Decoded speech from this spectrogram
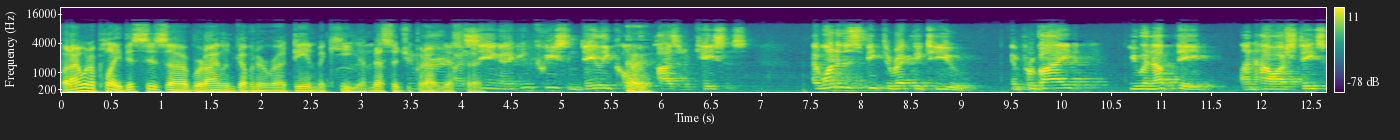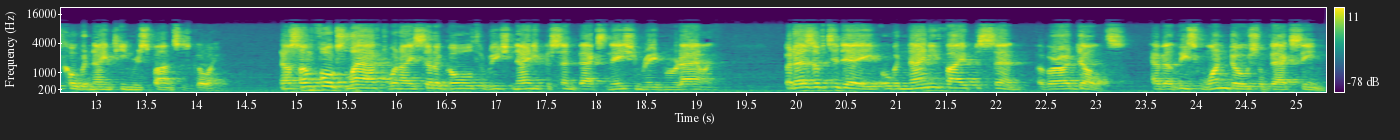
But I want to play. This is uh, Rhode Island Governor uh, Dan McKee, a message you put out yesterday. Seeing an increase in daily COVID positive cases. I wanted to speak directly to you and provide you an update on how our state's COVID 19 response is going. Now, some folks laughed when I set a goal to reach 90% vaccination rate in Rhode Island. But as of today, over 95% of our adults have at least one dose of vaccine.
